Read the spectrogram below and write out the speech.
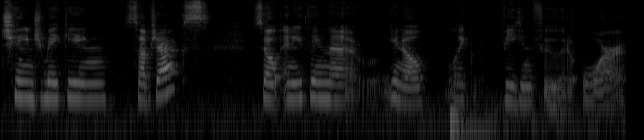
change-making subjects. So anything that you know, like vegan food or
